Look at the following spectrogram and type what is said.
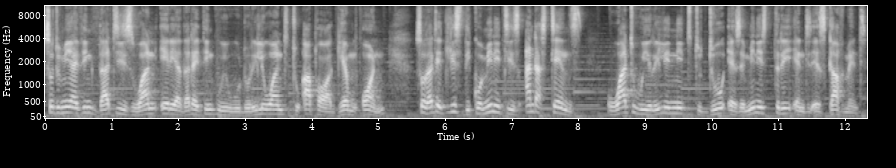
So to me, I think that is one area that I think we would really want to up our game on so that at least the communities understands what we really need to do as a ministry and as government.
